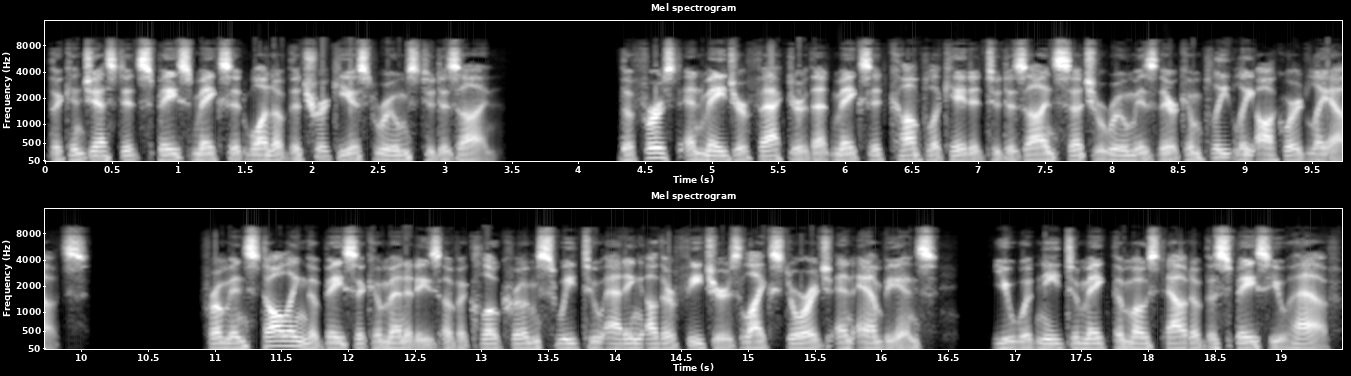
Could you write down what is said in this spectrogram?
the congested space makes it one of the trickiest rooms to design. The first and major factor that makes it complicated to design such a room is their completely awkward layouts. From installing the basic amenities of a cloakroom suite to adding other features like storage and ambience, you would need to make the most out of the space you have.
